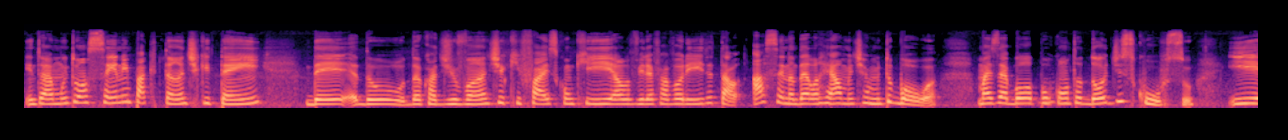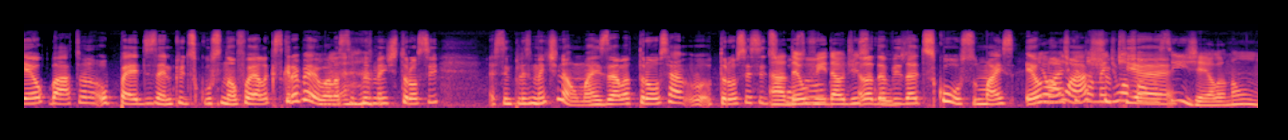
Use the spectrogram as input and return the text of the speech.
Então é muito uma cena impactante que tem de, do, da coadjuvante que faz com que ela vire a favorita e tal. A cena dela realmente é muito boa. Mas é boa por conta do discurso. E eu bato o pé dizendo que o discurso não foi ela que escreveu. Ela simplesmente trouxe. É simplesmente não, mas ela trouxe, a- trouxe esse discurso. Ela deu vida ao discurso. Ela deu vida ao discurso, mas eu, eu não acho que também de uma que forma é... singela, não...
